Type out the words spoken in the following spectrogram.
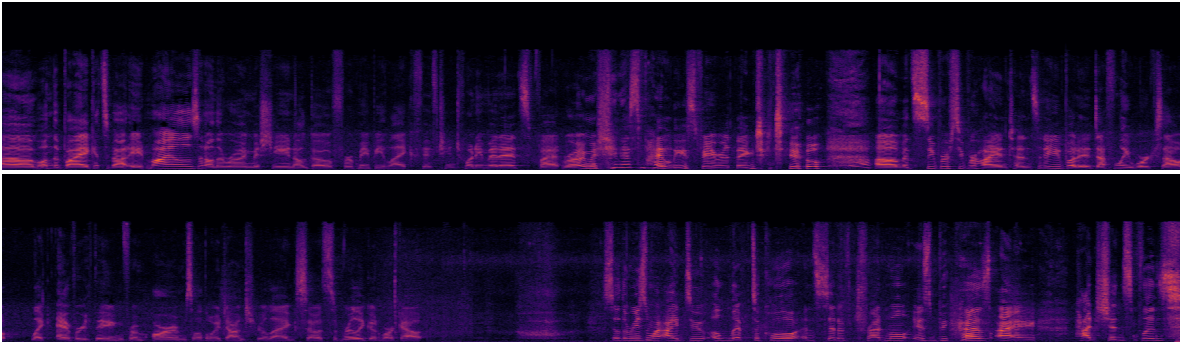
Um, on the bike, it's about eight miles, and on the rowing machine, I'll go for maybe like 15, 20 minutes. But rowing machine is my least favorite thing to do. Um, it's super, super high intensity, but it definitely works out like everything from arms all the way down to your legs. So it's a really good workout. So the reason why I do elliptical instead of treadmill is because I had shin splints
